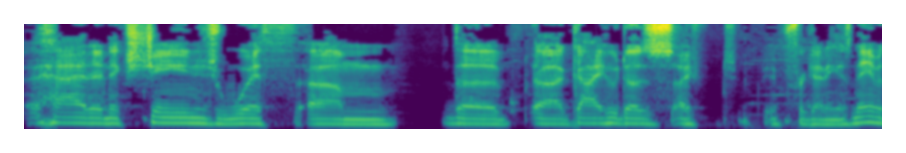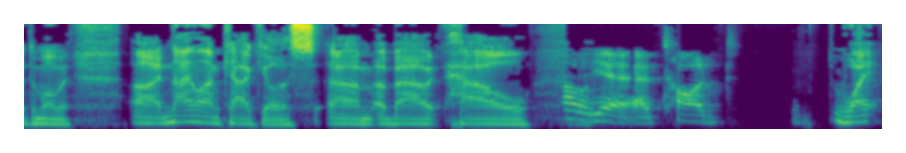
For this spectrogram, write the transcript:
had an exchange with um, the uh, guy who does I'm forgetting his name at the moment, uh, Nylon Calculus, um, about how oh yeah, uh, Todd. White,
